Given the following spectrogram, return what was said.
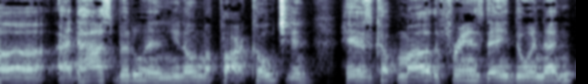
uh, at the hospital and, you know, my park coach and here's a couple of my other friends. They ain't doing nothing.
